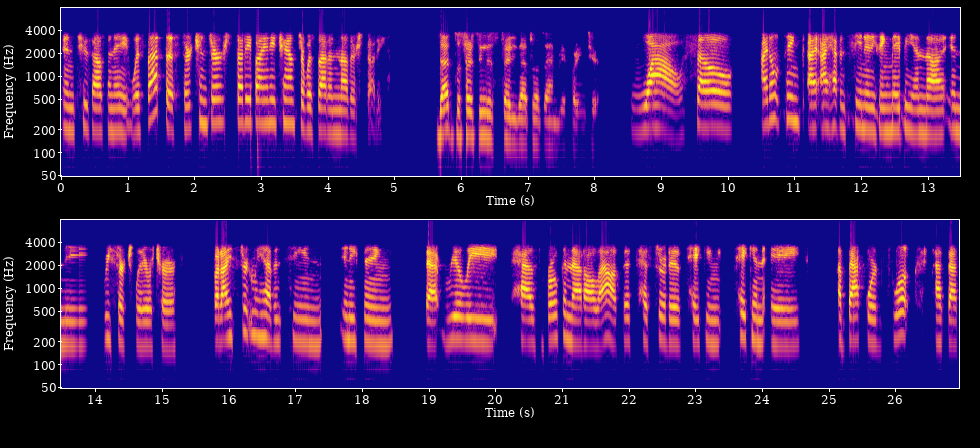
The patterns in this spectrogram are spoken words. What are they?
in 2008 was that the Searchinger study by any chance, or was that another study? That's the Searchinger study. That's what I'm referring to. Wow. So I don't think I, I haven't seen anything maybe in the in the research literature, but I certainly haven't seen anything that really has broken that all out. That has sort of taken taken a a backwards look at that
